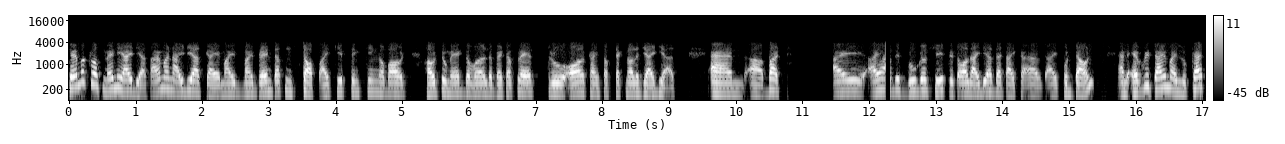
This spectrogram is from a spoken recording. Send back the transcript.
came across many ideas. I'm an ideas guy. My my brain doesn't stop. I keep thinking about how to make the world a better place through all kinds of technology ideas. And uh, but I I have this Google sheet with all the ideas that I uh, I put down, and every time I look at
